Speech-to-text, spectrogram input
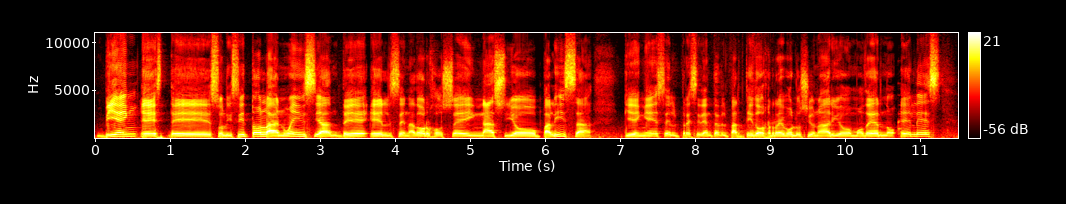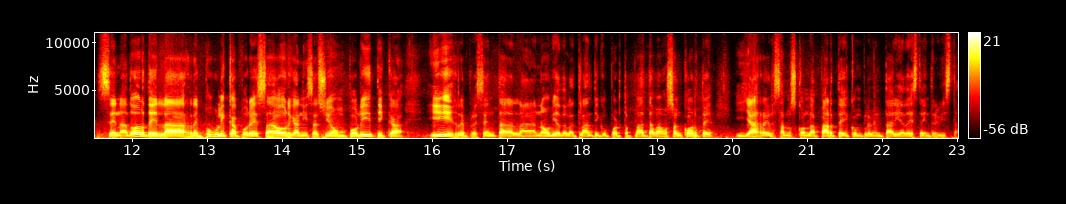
Bien, este, solicito la anuencia del senador José Ignacio Paliza, quien es el presidente del Partido Revolucionario Moderno. Él es senador de la República por esa organización política y representa a la novia del Atlántico, Puerto Plata. Vamos a un corte y ya regresamos con la parte complementaria de esta entrevista.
